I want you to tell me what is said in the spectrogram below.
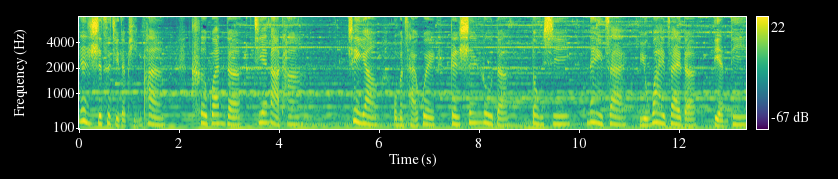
认识自己的评判，客观的接纳它，这样我们才会更深入的洞悉内在与外在的点滴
